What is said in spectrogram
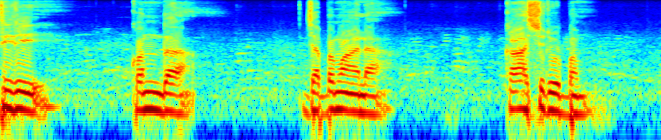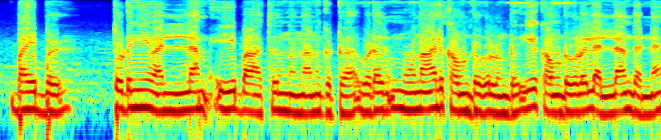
തിരി കൊന്ത ജപമാല കാശുരൂപം ബൈബിൾ തുടങ്ങിയവെല്ലാം ഈ ഭാഗത്ത് നിന്നാണ് കിട്ടുക. ഇവിടെ മൂന്നാൽ കൗണ്ടറുകളുണ്ട്. ഈ കൗണ്ടറുകളിലെല്ലാം തന്നെ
